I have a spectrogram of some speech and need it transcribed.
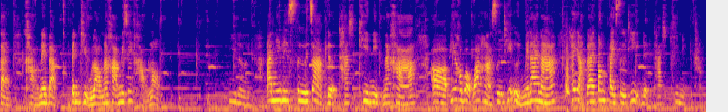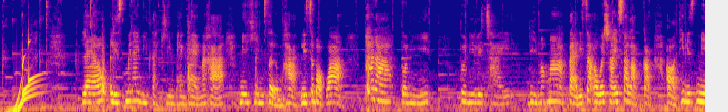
แต่ขาวในแบบเป็นผิวเรานะคะ ไม่ใช่ขาวหลอก นี่เลย อันนี้ลิซซื้อจาก The Touch Clinic นะคะพี่เขาบอกว่าหาซื้อที่อื่นไม่ได้นะ ถ้าอยากได้ต้องไปซื้อที่ The Touch Clinic ค่ะแล้วลิซไม่ได้มีแต่ครีมแพงๆนะคะ มีครีมเสริมค่ะ ลิซจะบอกว่าท่าดาตัวนี้ ตัวนี้ลิซใช้ดีมากๆ แต่ลิซจะเอาไว้ใช้สลับกับออที่ลิซมี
